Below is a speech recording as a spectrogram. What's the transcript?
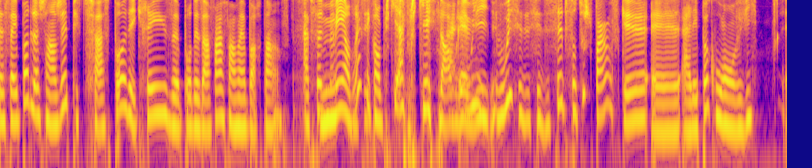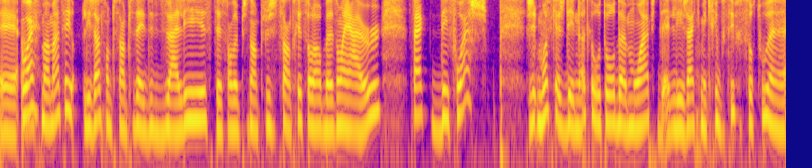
n'essayes pas de le changer, puis que tu fasses pas des crises pour des affaires sans importance. Absolument. Mais on dirait que c'est compliqué à appliquer dans la Ah, vraie oui, vie. Oui, c'est difficile. Surtout, je pense que euh, à l'époque où on vit, euh, Ouais. en ce moment, les gens sont de plus en plus individualistes, sont de plus en plus centrés sur leurs besoins à eux. Fait que des fois, je- moi, ce que je dénote là, autour de moi, puis les gens qui m'écrivent aussi, surtout euh,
